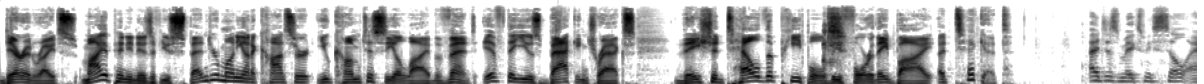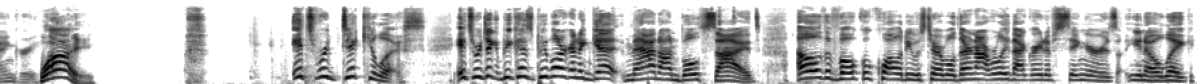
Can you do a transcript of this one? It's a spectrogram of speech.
Darren writes, My opinion is if you spend your money on a concert, you come to see a live event. If they use backing tracks, they should tell the people before they buy a ticket. It just makes me so angry. Why? It's ridiculous. It's ridiculous because people are going to get mad on both sides. Oh, the vocal quality was terrible. They're not really that great of singers. You know, like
